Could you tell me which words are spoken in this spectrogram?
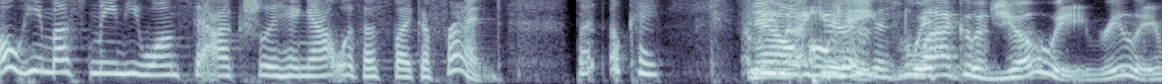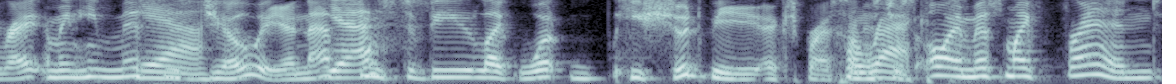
oh, he must mean he wants to actually hang out with us like a friend. But okay. I mean, Now, I guess okay, it's the with- lack of Joey, really, right? I mean, he misses Yeah. Joey, and that Yes. seems to be like what he should be expressing. It's just, oh, I miss my friend.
